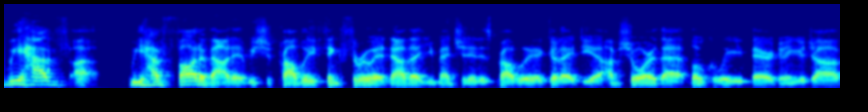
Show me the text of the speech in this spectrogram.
we have uh, we have thought about it. We should probably think through it. Now that you mention it, is probably a good idea. I'm sure that locally they're doing a good job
